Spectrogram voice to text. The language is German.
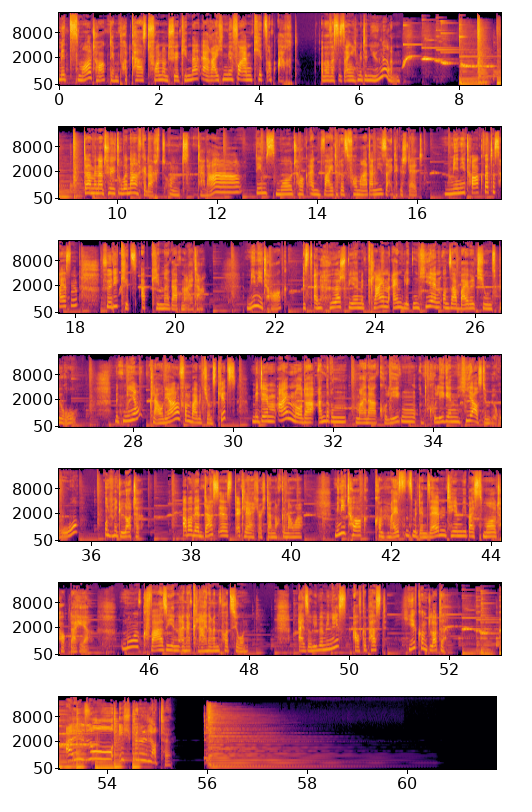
Mit Smalltalk, dem Podcast von und für Kinder, erreichen wir vor allem Kids ab 8. Aber was ist eigentlich mit den Jüngeren? Da haben wir natürlich drüber nachgedacht und tada, dem Smalltalk ein weiteres Format an die Seite gestellt. Mini-Talk wird es heißen, für die Kids ab Kindergartenalter. Mini-Talk ist ein Hörspiel mit kleinen Einblicken hier in unser Bible Tunes Büro. Mit mir, Claudia von Bible Tunes Kids, mit dem einen oder anderen meiner Kollegen und Kolleginnen hier aus dem Büro und mit Lotte. Aber wer das ist, erkläre ich euch dann noch genauer. Mini-Talk kommt meistens mit denselben Themen wie bei Smalltalk daher, nur quasi in einer kleineren Portion. Also, liebe Minis, aufgepasst, hier kommt Lotte. Also, ich bin Lotte.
